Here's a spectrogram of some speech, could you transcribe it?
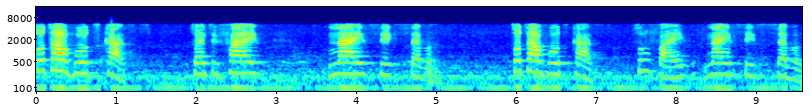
Total votes cast 25967. Total votes cast 25967.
